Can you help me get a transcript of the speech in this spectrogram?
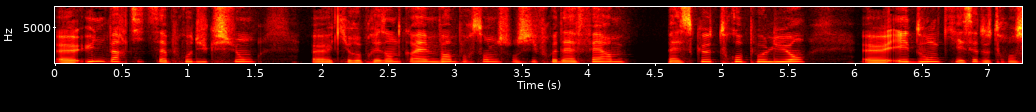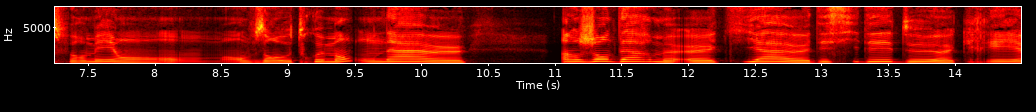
une partie de sa production qui représente quand même 20% de son chiffre d'affaires parce que trop polluant euh, et donc qui essaie de transformer en, faisant autrement. On a euh, un gendarme euh, qui a décidé de créer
